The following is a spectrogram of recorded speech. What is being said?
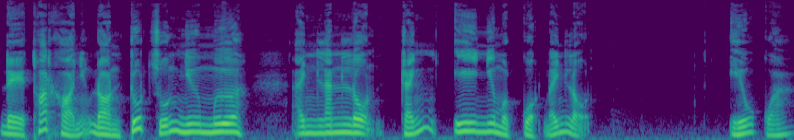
Để thoát khỏi những đòn trút xuống như mưa, anh lăn lộn tránh y như một cuộc đánh lộn. Yếu quá,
